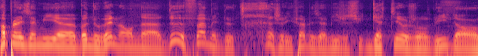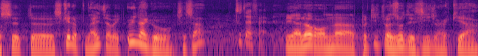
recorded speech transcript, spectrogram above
Hop là les amis, euh, bonne nouvelle, hein. on a deux femmes et deux très jolies femmes les amis. Je suis gâté aujourd'hui dans cette euh, Scale-up Night avec Unago, c'est ça? Tout à fait. Et alors on a un petit oiseau des îles hein, qui, a,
